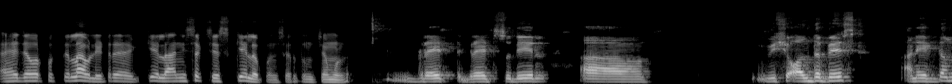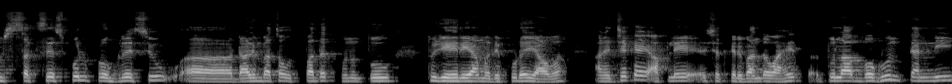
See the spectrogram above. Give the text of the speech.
ह्याच्यावर फक्त लावली ट्रे केलं आणि सक्सेस केलं पण सर तुमच्यामुळं. Great, great Sudhir. Wish all the best आणि एकदम सक्सेसफुल प्रोग्रेसिव्ह डाळिंबाचा उत्पादक म्हणून तू तुझ्या एरियामध्ये पुढे यावं आणि जे काही आपले शेतकरी बांधव आहेत, तुला बघून त्यांनी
